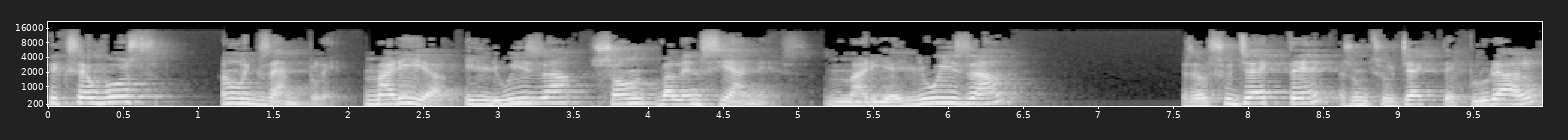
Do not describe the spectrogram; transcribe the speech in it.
Fixeu-vos en l'exemple. Maria i Lluïsa són valencianes. Maria i Lluïsa és el subjecte, és un subjecte plural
